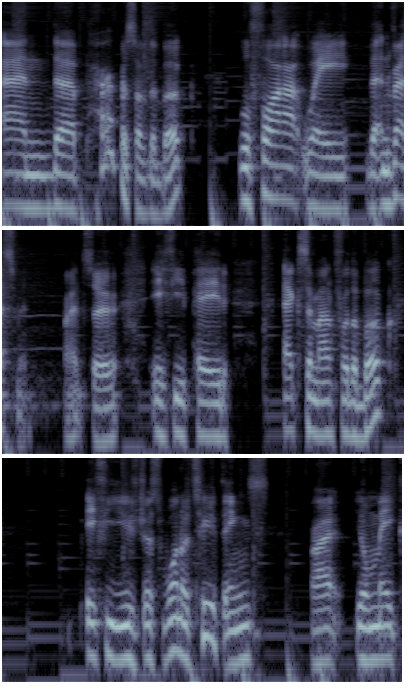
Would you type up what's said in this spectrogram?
and the purpose of the book will far outweigh the investment, right? So if you paid X amount for the book, if you use just one or two things, right, you'll make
